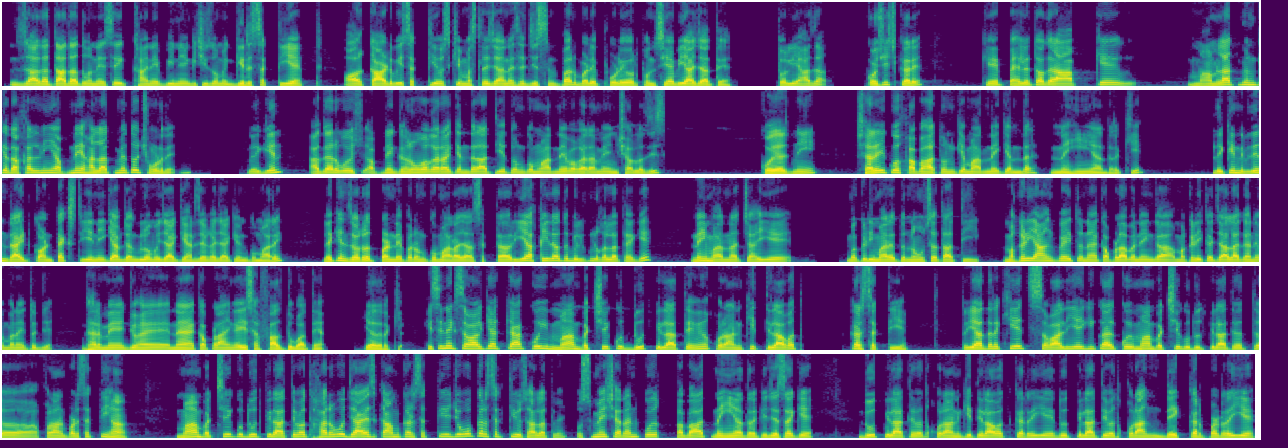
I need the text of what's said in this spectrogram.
زیادہ تعداد ہونے سے کھانے پینے کی چیزوں میں گر سکتی ہے اور کاٹ بھی سکتی ہے، اس کے مسئلے جانے سے جسم پر بڑے پھوڑے اور پھنسیاں بھی آ جاتے ہیں۔ تو لہٰذا کوشش کرے کہ پہلے تو اگر آپ کے معاملات میں ان کے دخل نہیں اپنے حالات میں تو چھوڑ دیں۔ لیکن اگر وہ اپنے گھروں وغیرہ کے اندر آتی ہے تو ان کو مارنے وغیرہ میں انشاءاللہ عزیز کوئی عرض نہیں، شرعی کوئی قباحت ان کے مارنے کے اندر نہیں، یاد رکھیے۔ لیکن ود ان رائٹ کانٹیکسٹ یہ نہیں کہ آپ جنگلوں میں جا کے ہر جگہ جا کے ان کو ماریں، لیکن ضرورت پڑنے پر ان کو مارا جا سکتا ہے۔ اور یہ عقیدہ تو بالکل غلط ہے کہ نہیں مارنا چاہیے۔ مکڑی مارے تو نحوست آتی۔ مکڑی آنکھ پہ آئی تو نیا کپڑا بنے گا۔ مکڑی کا جالا گھر بنے تو گھر میں جو ہے نیا کپڑا آئیں گا، یہ سب فالتو باتیں یاد رکھیے۔ کسی نے ایک سوال کیا کیا کوئی ماں بچے کو دودھ پلاتے ہوئے قرآن کی تلاوت کر سکتی ہے؟ تو یاد رکھیے، سوال یہ ہے کہ کیا کوئی ماں بچے کو دودھ پلاتے وقت قرآن پڑھ سکتی؟ ہاں۔ ماں بچے کو دودھ پلاتے وقت ہر وہ جائز کام کر سکتی ہے جو وہ کر سکتی ہے اس حالت میں۔ اس میں شرن کوئی قبات نہیں، یاد رکھے جیسا کہ دودھ پلاتے وقت قرآن کی تلاوت کر رہی ہے، دودھ پلاتے وقت قرآن دیکھ کر پڑھ رہی ہے۔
